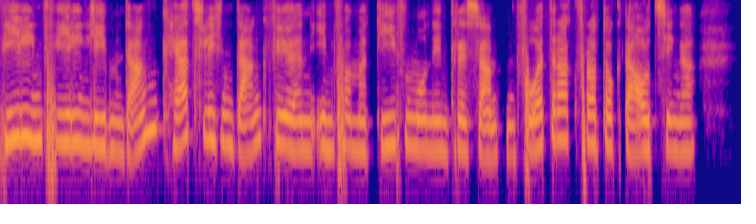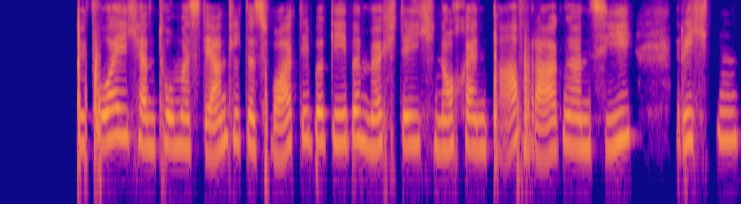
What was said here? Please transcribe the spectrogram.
vielen, vielen lieben Dank. Herzlichen Dank für Ihren informativen und interessanten Vortrag, Frau Dr. Autzinger. Bevor ich Herrn Thomas Derntl das Wort übergebe, möchte ich noch ein paar Fragen an Sie richten,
